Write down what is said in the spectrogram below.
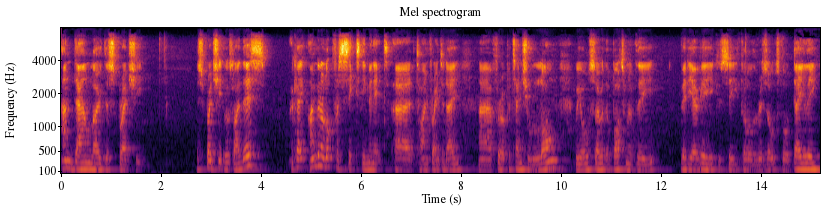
and download the spreadsheet. The spreadsheet looks like this. Okay, I'm going to look for 60 minute uh, time frame today uh, for a potential long. We also at the bottom of the video here you can see for the results for daily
